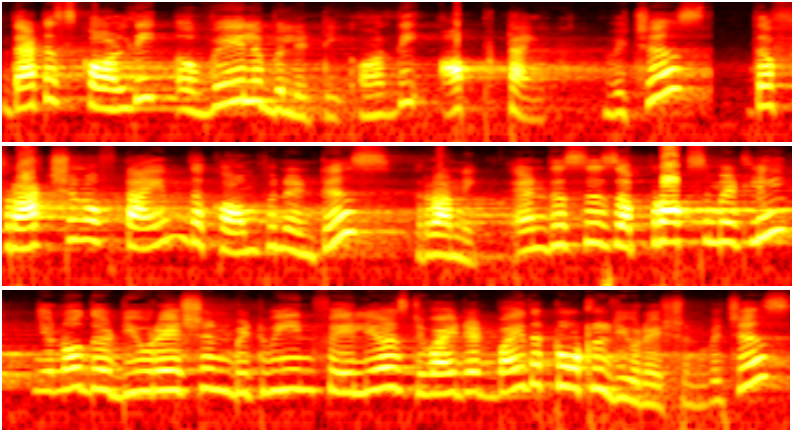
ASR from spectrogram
that is called the availability or the uptime which is the fraction of time the component is running. And this is approximately you know the duration between failures divided by the total duration which is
